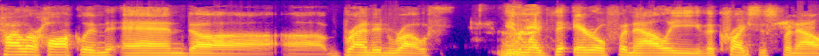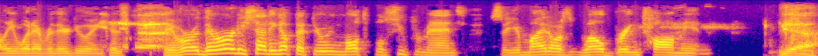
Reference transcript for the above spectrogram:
Tyler Hoechlin and uh, uh, Brandon Routh in right. like the Arrow finale, the Crisis finale, whatever they're doing, because yeah. they've they're already setting up that they're doing multiple Supermans, so you might as well bring Tom in. Yeah,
